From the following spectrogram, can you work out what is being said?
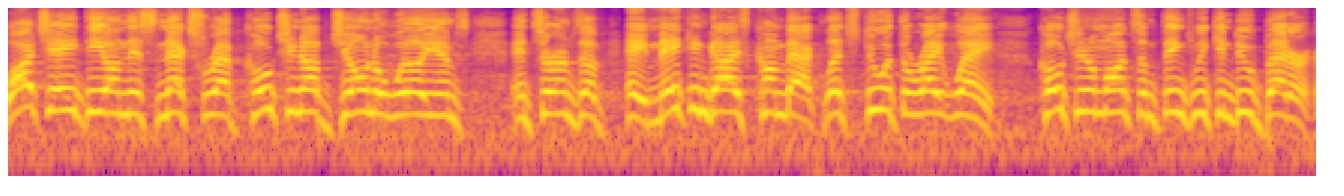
Watch AD on this next rep, coaching up Jonah Williams in terms of, hey, making guys come back. Let's do it the right way. Coaching them on some things we can do better.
